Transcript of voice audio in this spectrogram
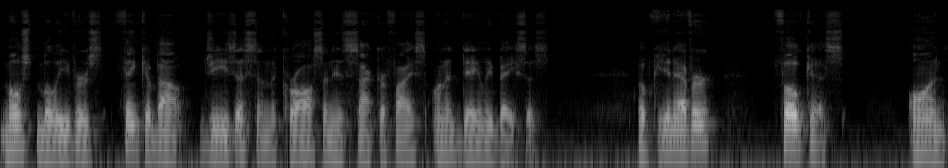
most believers think about Jesus and the cross and his sacrifice on a daily basis. But we can never focus on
